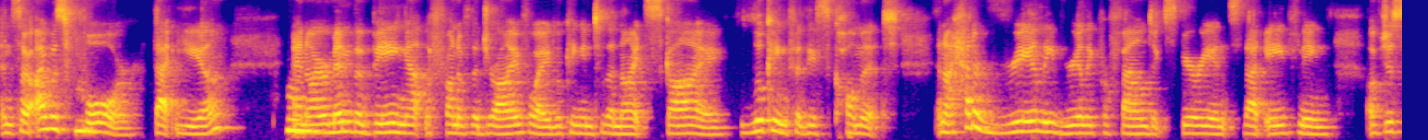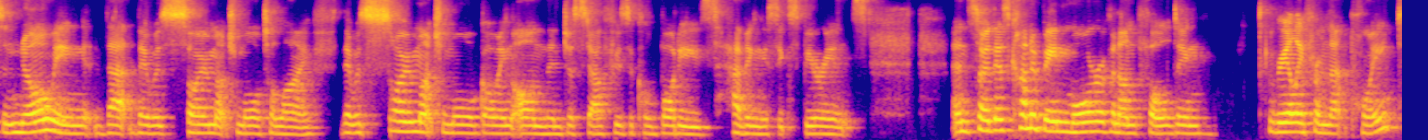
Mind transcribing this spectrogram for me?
And so I was hmm. four that year. Mm. And I remember being at the front of the driveway, looking into the night sky, looking for this comet and I had a really, really profound experience that evening of just knowing that there was so much more to life. There was so much more going on than just our physical bodies having this experience. And so there's kind of been more of an unfolding really from that point.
